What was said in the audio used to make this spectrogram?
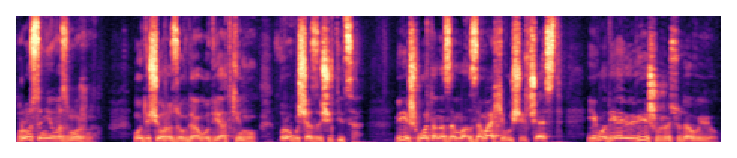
Просто невозможно. Вот еще разок, да, вот я откинул. Пробуй сейчас защититься. Видишь, вот она зам, замахивающая часть. И вот я ее, видишь, уже сюда вывел.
